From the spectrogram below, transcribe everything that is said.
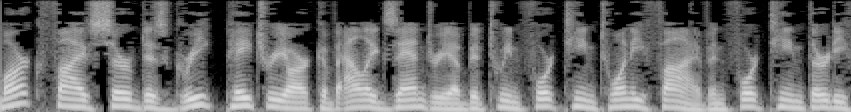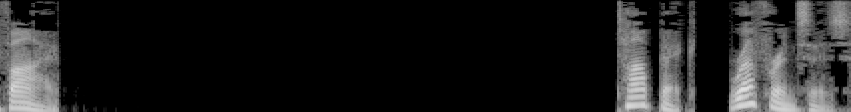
Mark V served as Greek Patriarch of Alexandria between 1425 and 1435. References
